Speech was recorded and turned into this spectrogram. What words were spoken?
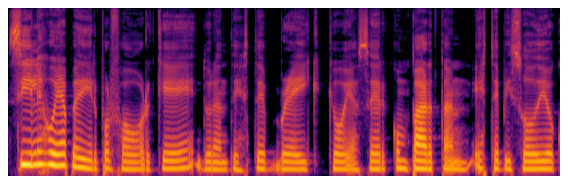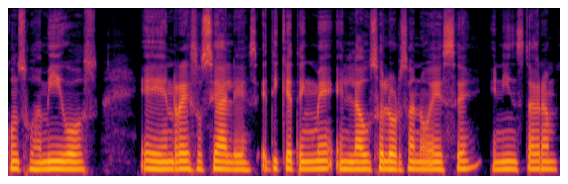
Sí les voy a pedir, por favor, que durante este break que voy a hacer, compartan este episodio con sus amigos en redes sociales, etiquétenme en Lausolorzano S en Instagram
